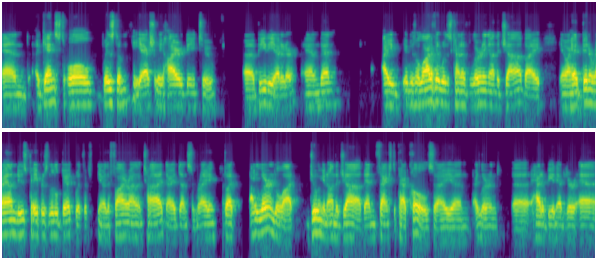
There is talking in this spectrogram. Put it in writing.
And against all wisdom, he actually hired me to uh, be the editor. And then I, it was a lot of it was kind of learning on the job. I, you know, I had been around newspapers a little bit with the, you know, the Fire Island Tide. I had done some writing, but I learned a lot doing it on the job. And thanks to Pat Coles, I, um, I learned uh, how to be an editor uh,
